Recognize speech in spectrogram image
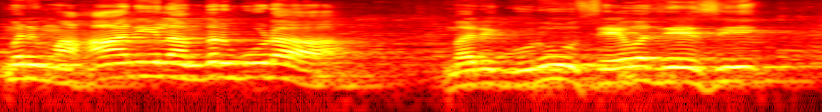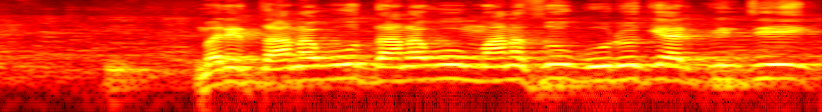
మరి మహానీయులందరూ కూడా మరి గురువు సేవ చేసి మరి తనవు ధనవు మనసు గురువుకి అర్పించి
